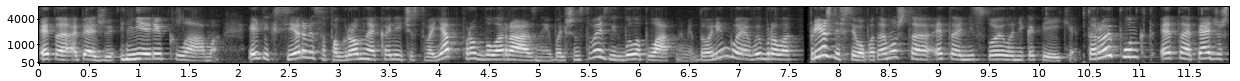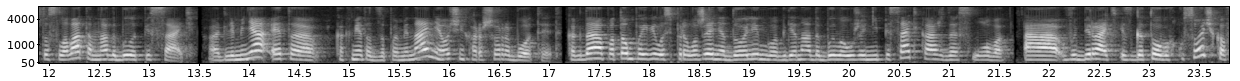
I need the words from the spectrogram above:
Это, опять же, не реклама. Этих сервисов огромное количество. Я пробовала разные, большинство из них было платными. Duolingo я выбрала прежде всего, потому что это не стоило ни копейки. Второй пункт — это, опять же, что слова там надо было писать. А для меня это, как метод запоминания, очень хорошо работает. Когда потом появилось приложение Duolingo, где надо было уже не писать каждое слово, а выбирать из готовых кусочков,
